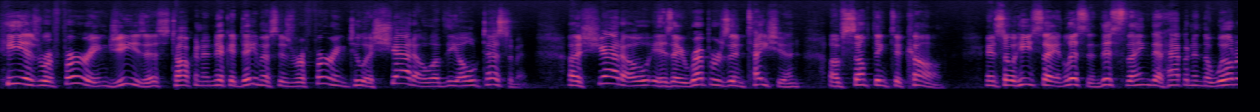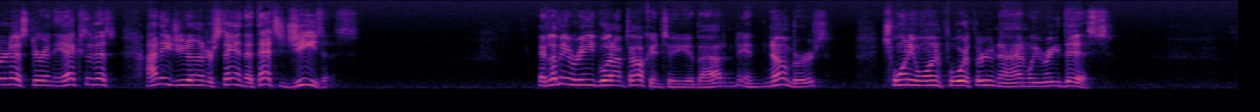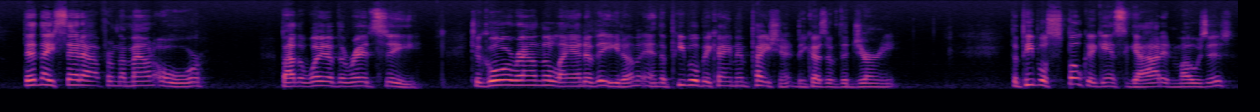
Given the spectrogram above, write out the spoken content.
He is referring, Jesus, talking to Nicodemus, is referring to a shadow of the Old Testament. A shadow is a representation of something to come. And so he's saying, listen, this thing that happened in the wilderness during the Exodus, I need you to understand that that's Jesus. And let me read what I'm talking to you about. In Numbers 21 4 through 9, we read this. Then they set out from the Mount Hor by the way of the Red Sea to go around the land of Edom, and the people became impatient because of the journey. The people spoke against God and Moses.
